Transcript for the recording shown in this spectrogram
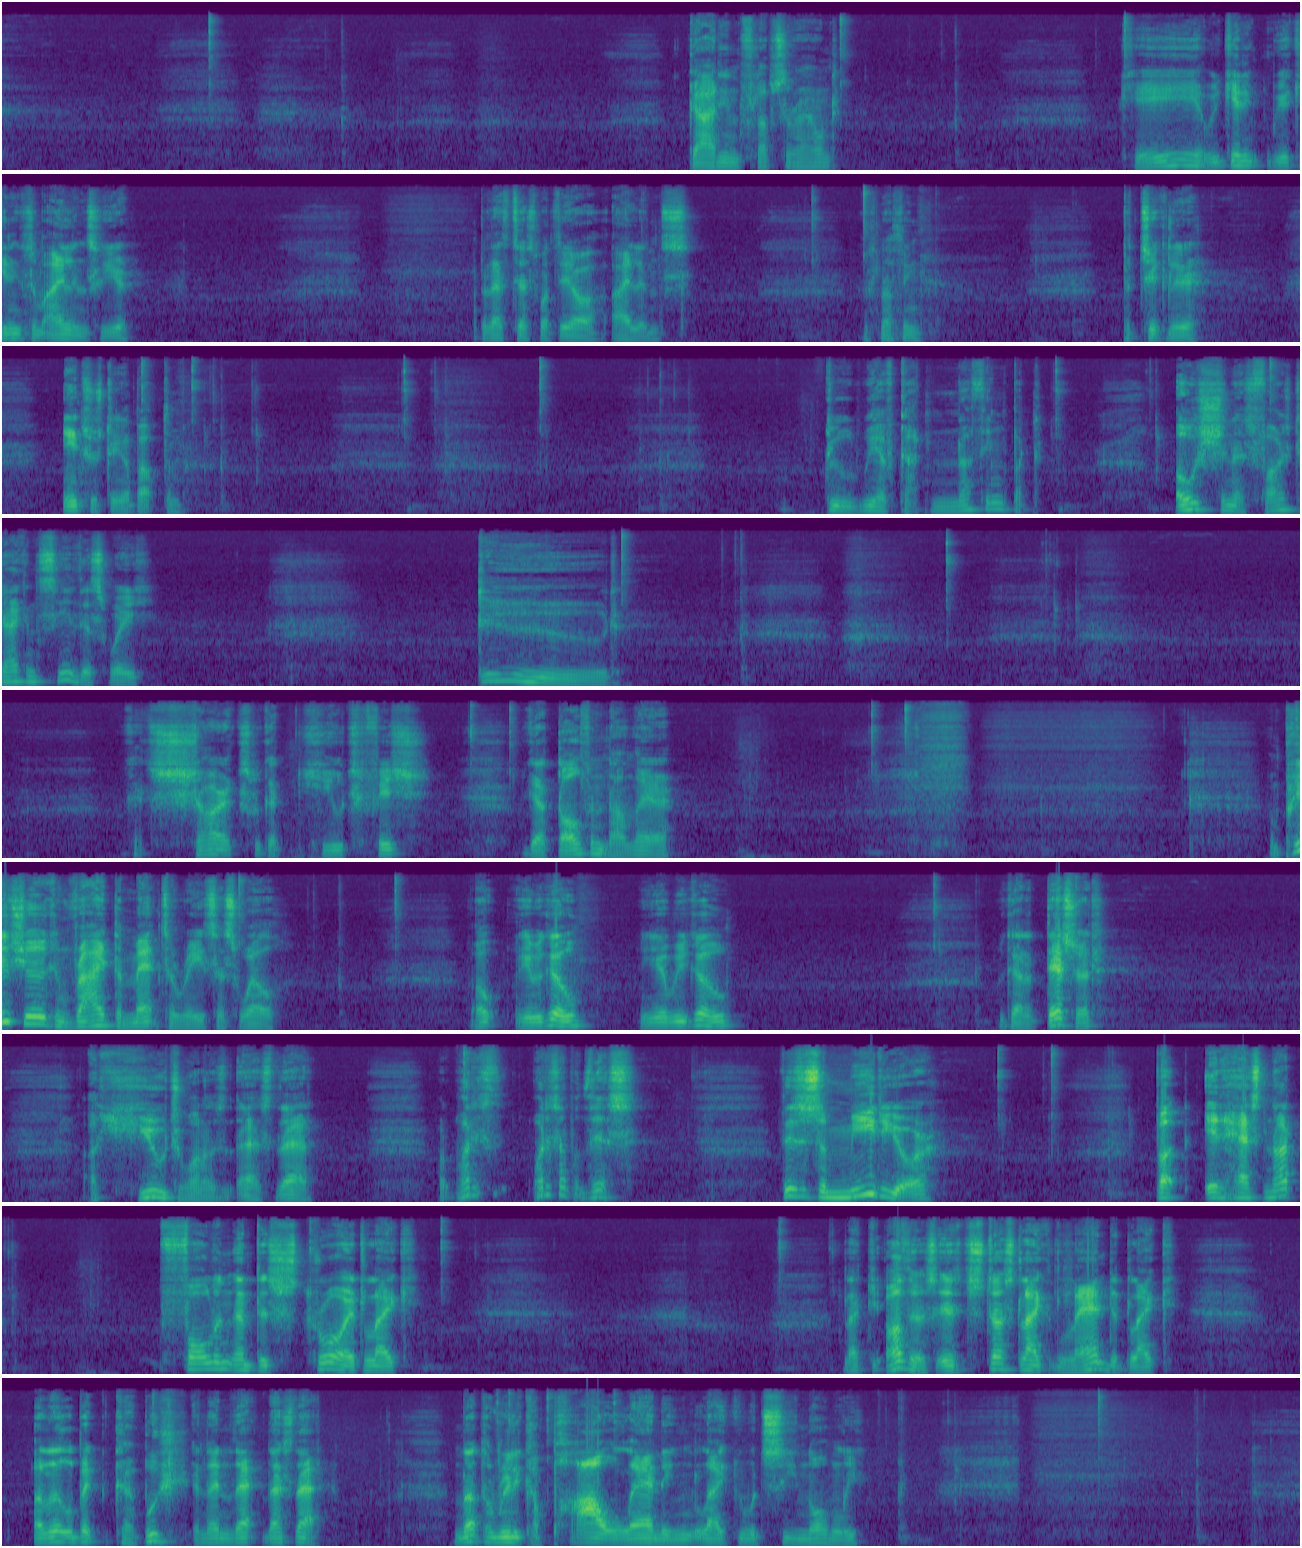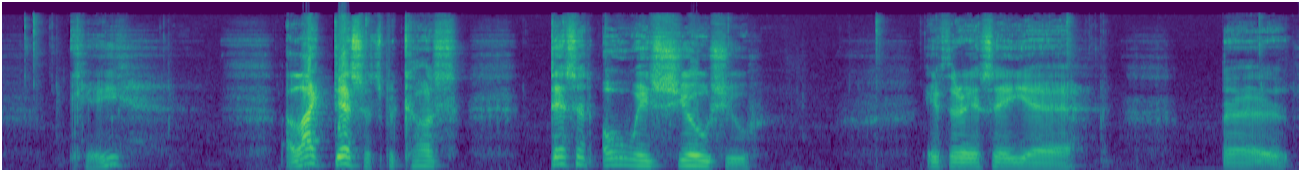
Guardian flops around. Okay, are we getting we're getting some islands here. But that's just what they are, islands. There's nothing particular interesting about them. Dude, we have got nothing but ocean as far as I can see this way. Dude. We got sharks, we got huge fish. We got a dolphin down there. I'm pretty sure you can ride the manta race as well. Oh, here we go. Here we go. We got a desert. A huge one as, as that. But what is what is up with this? This is a meteor, but it has not fallen and destroyed like like the others. It's just like landed like a little bit kaboosh, and then that that's that. Not a really kapow landing like you would see normally. Okay. I like deserts because desert always shows you if there is a uh, uh,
